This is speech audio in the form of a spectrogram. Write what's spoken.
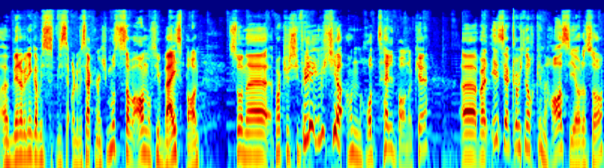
äh, mehr oder weniger, wie, wie, oder wie sagt man, ich muss es aber auch noch hier weiß bauen. So eine, praktisch, ich will nämlich hier ein Hotel bauen, okay? Äh, weil ist ja, glaube ich, noch kein Haus hier oder so.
